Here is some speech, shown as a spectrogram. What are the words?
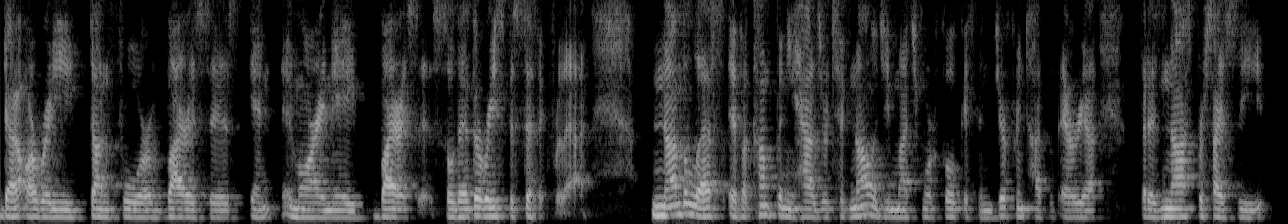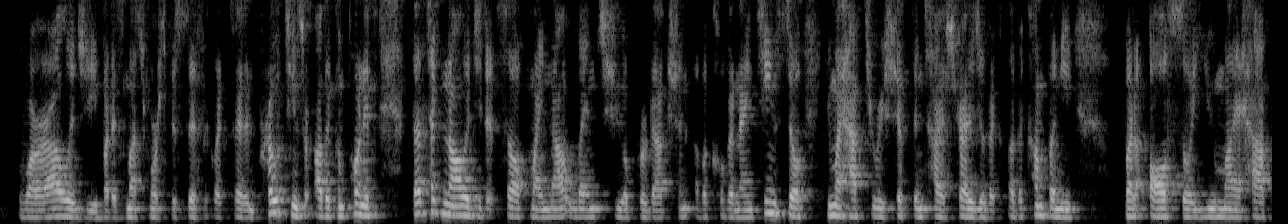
that are already done for viruses and mRNA viruses. So they're, they're very specific for that. Nonetheless, if a company has their technology much more focused in different type of area that is not precisely virology, but it's much more specific, like I said, in proteins or other components, that technology itself might not lend to a production of a COVID-19. So you might have to reshift the entire strategy of the, of the company, but also you might have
